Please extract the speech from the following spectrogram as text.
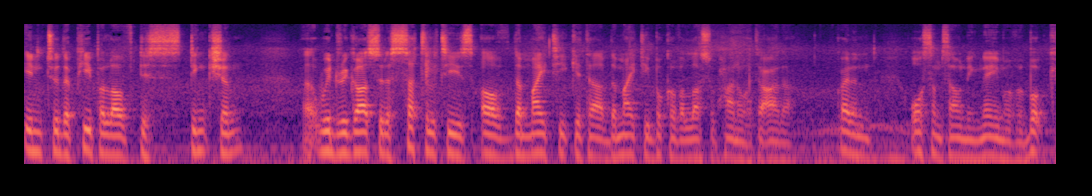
into the people of distinction uh, with regards to the subtleties of the mighty kitab, the mighty book of Allah subhanahu wa ta'ala. Quite an awesome sounding name of a book.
